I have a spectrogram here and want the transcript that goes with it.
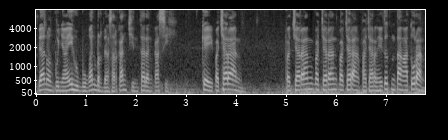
dan mempunyai hubungan berdasarkan cinta dan kasih. Oke, pacaran. Pacaran, pacaran, pacaran. Pacaran itu tentang aturan.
